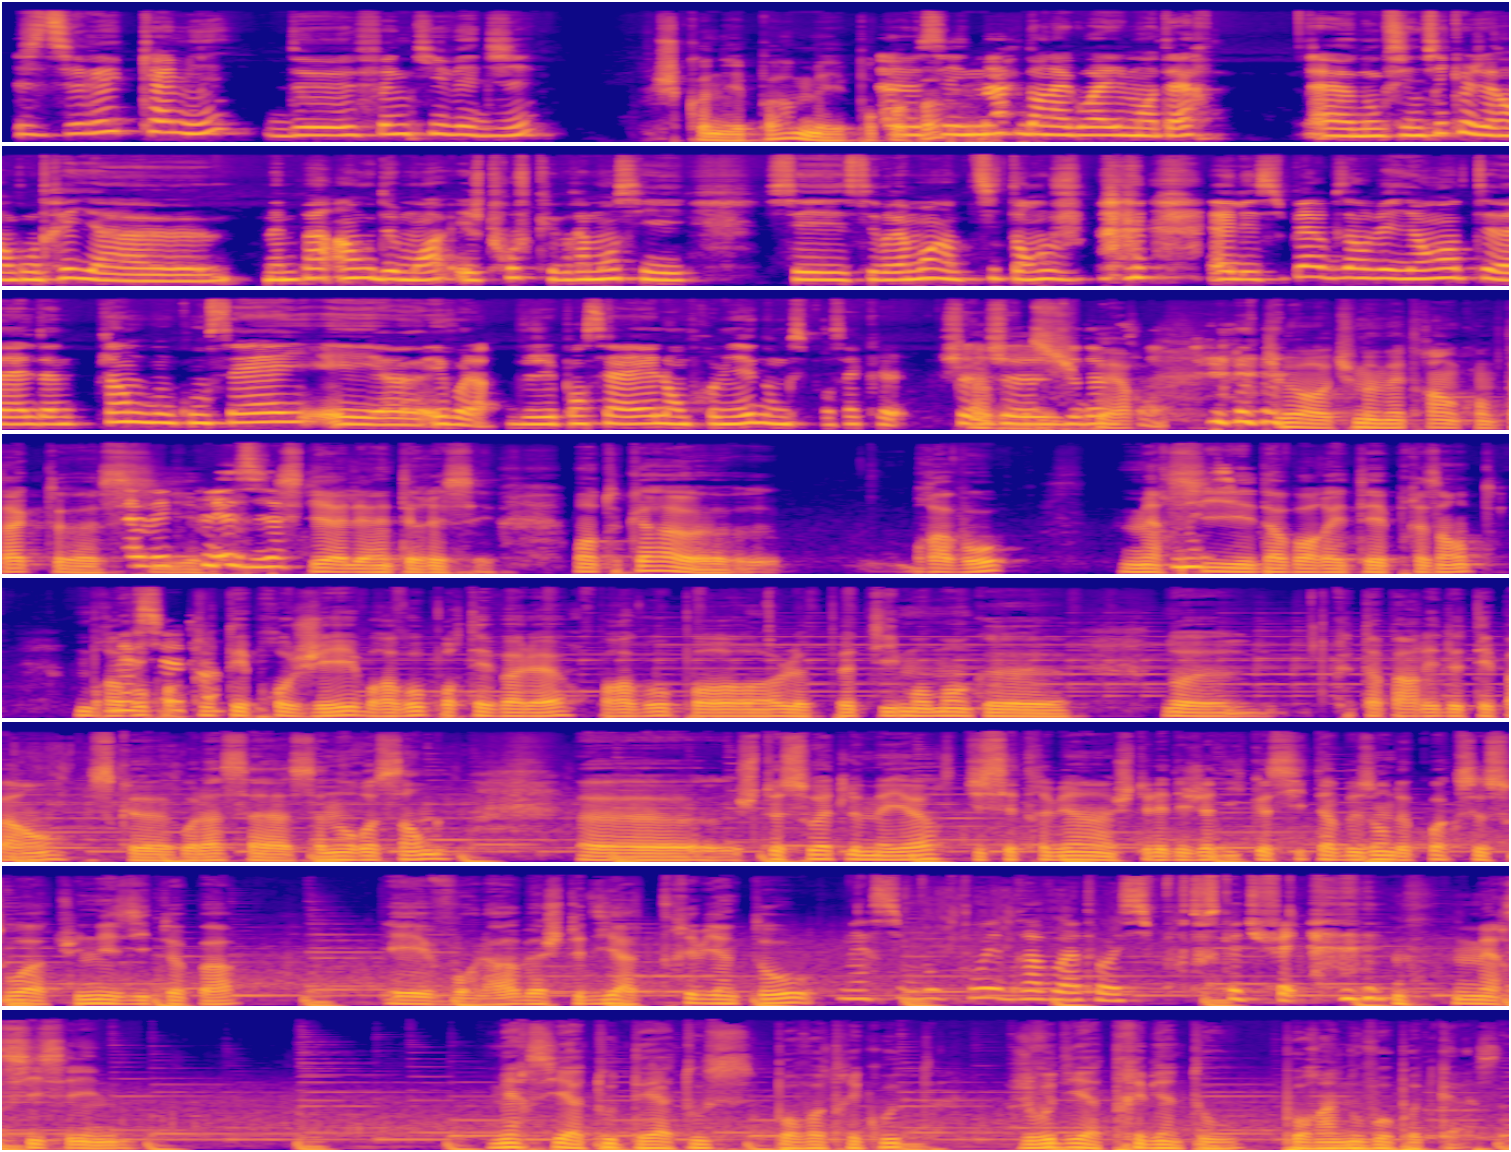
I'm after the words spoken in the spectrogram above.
Je dirais Camille de Funky Veggie. Je connais pas, mais pourquoi euh, pas C'est une marque dans l'agroalimentaire. Euh, donc c'est une fille que j'ai rencontrée il y a euh, même pas un ou deux mois. Et je trouve que vraiment c'est c'est c'est vraiment un petit ange. elle est super bienveillante, elle donne plein de bons conseils et euh, et voilà. J'ai pensé à elle en premier donc c'est pour ça que je ah je, bah, je, donne tu, me, tu me mettras en contact si Avec plaisir. si elle est intéressée. Bon, en tout cas bravo, merci, d'avoir été présente. Bravo pour tous tes projets, bravo pour tes valeurs, bravo pour le petit moment que que tu as parlé de tes parents, parce que voilà, ça, ça nous ressemble. Euh, je te souhaite le meilleur. Tu sais très bien, je te l'ai déjà dit, que si tu as besoin de quoi que ce soit, tu n'hésites pas. Et voilà, bah, je te dis à très bientôt. Merci beaucoup et bravo à toi aussi pour tout ce que tu fais. Merci Céline. Merci à toutes et à tous pour votre écoute. Je vous dis à très bientôt pour un nouveau podcast.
